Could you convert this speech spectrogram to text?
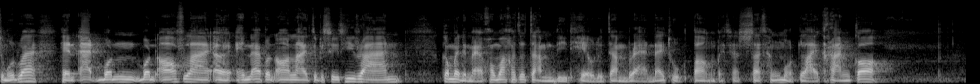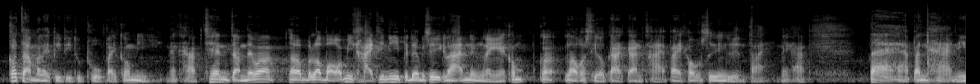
สมมุติว่าเห็น ad บนบนออฟไลน์เออเห็น ad บนออนไลน์จะไปซื้อที่ร้าน ก็ไม่ได้หมายความว่าเขาจะจำ detail หรือจำแบรนด์ได้ถูกต้องไปซะทั้งหมดหลายครั้งก็ก็จำอะไรผิดๆถูกๆไปก็มีนะครับ เช่นจำได้ว่าเราเราบอกว่ามีขายที่นี่ไปเดินไปซื้ออีกร้านหนึ่งอะไรเงี้ยก็ก็เราก็เสียโอกาสการขายไปเขาก็ซื้ออย่างอื่นไปนะครับ แต่ปัญหานี้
